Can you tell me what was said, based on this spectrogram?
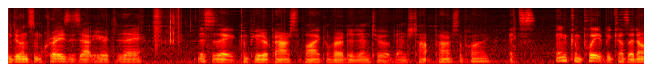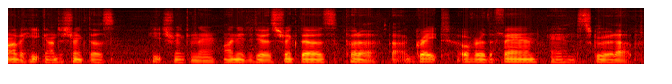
I'm doing some crazies out here today. This is a computer power supply converted into a benchtop power supply. It's incomplete because I don't have a heat gun to shrink those heat shrink in there. All I need to do is shrink those, put a, a grate over the fan, and screw it up.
